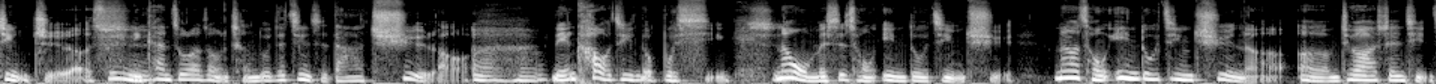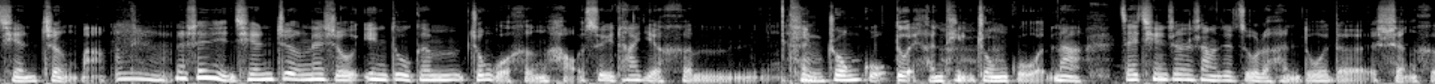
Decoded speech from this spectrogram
禁止了，所以你看做到这种程度，就禁止大家去了，嗯连靠近都不行。那我们是从印度进去，那从印度进去呢，嗯、就要申请签证嘛。嗯，那申请签证，那时候印度跟中国很好，所以他也很挺中国对，很挺中国。那在签证上就做了很多的审核。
